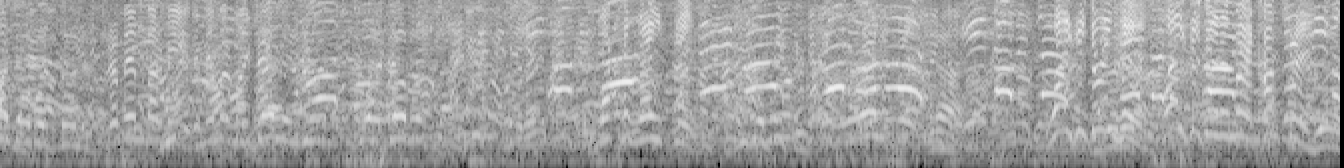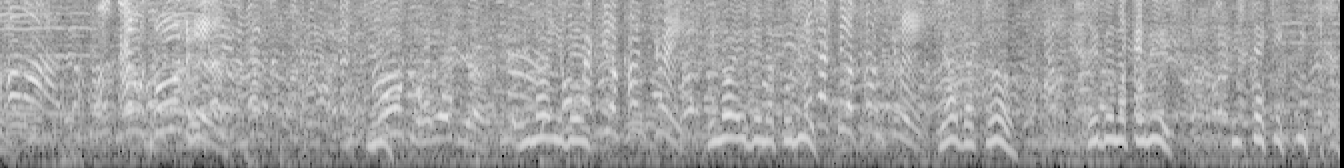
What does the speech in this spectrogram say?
are double standard. Remember me. Remember my I'm telling church. you, you are double standard. What a racist. What is he doing here? What is he doing in my country? I was born here. You go to Arabia. You know, Go even back to your country. you know, even a police. Go back to your country. Yeah, that's true. Even a police, he's taking picture.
